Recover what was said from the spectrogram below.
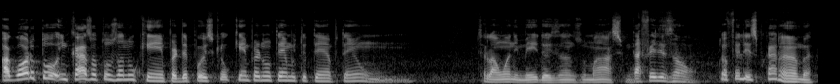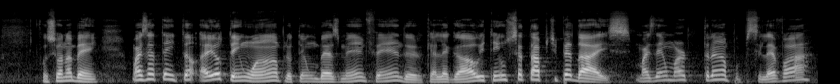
Agora eu tô, em casa eu estou usando o Camper, depois que o Camper não tem muito tempo, tem um, sei lá, um ano e meio, dois anos no máximo. Tá felizão? Estou feliz pra caramba. Funciona bem. Mas até então, aí eu tenho um amplo, eu tenho um Bassman Fender, que é legal, e tenho o setup de pedais. Mas daí é um maior trampo para se levar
